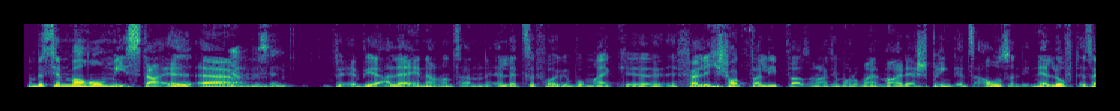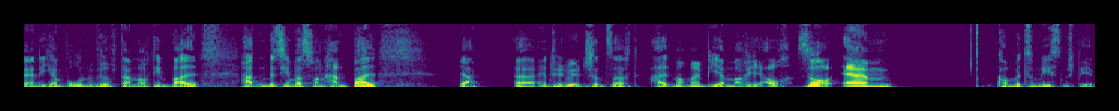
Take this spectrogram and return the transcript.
so ein bisschen Mahomey-Style. Ähm, Ja, ein bisschen. Wir alle erinnern uns an äh, letzte Folge, wo Mike äh, völlig schockverliebt war. So nach dem Motto, Moment mal, der springt ins Aus und in der Luft ist er ja nicht am Boden, wirft dann noch den Ball. Hat ein bisschen was von Handball. Ja, äh, Anthony Richards sagt, halt mal mein Bier, mache ich auch. So, ähm, kommen wir zum nächsten Spiel.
